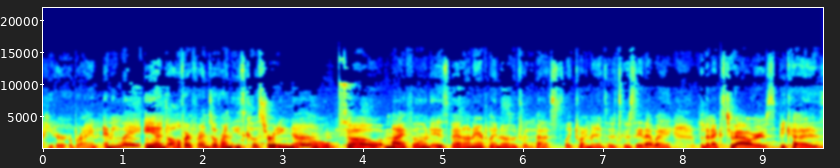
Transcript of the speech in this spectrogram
Peter or Bryan anyway. And all of our friends over on the East Coast already know. So my phone has been on airplane mode for the past like 20 minutes, and it's to stay that way for the next two hours because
